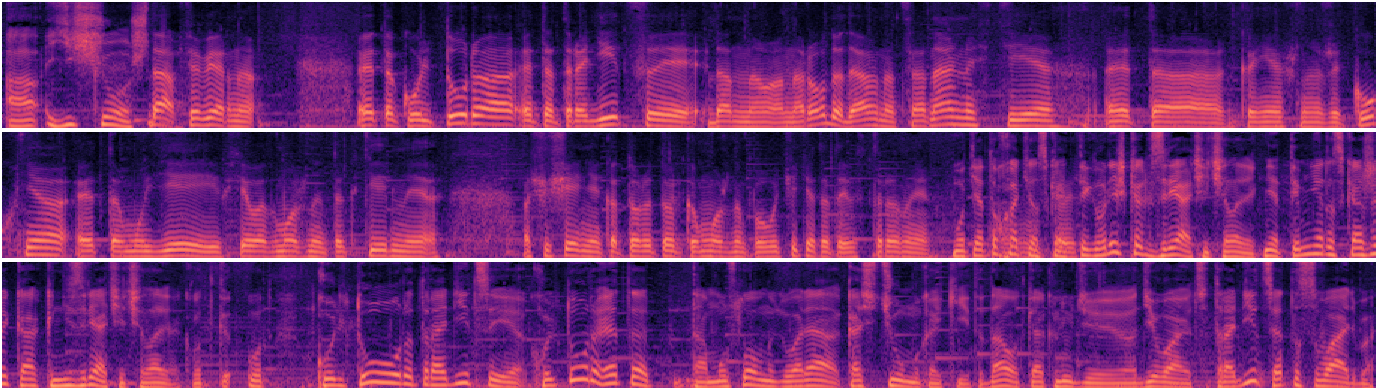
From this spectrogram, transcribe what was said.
А еще что? Да, все верно. Это культура, это традиции данного народа, да, национальности, это, конечно же, кухня, это музеи, все возможные тактильные ощущения, которые только можно получить от этой страны. Вот я то хотел сказать, есть... ты говоришь как зрячий человек. Нет, ты мне расскажи как незрячий человек. Вот, вот культура, традиции. Культура это, там, условно говоря, костюмы какие-то, да, вот как люди одеваются. Традиция это свадьба.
